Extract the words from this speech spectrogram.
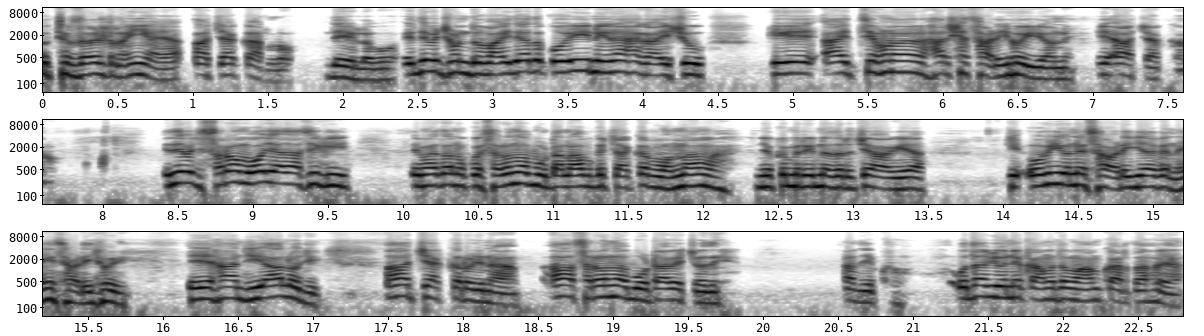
ਉੱਥੇ ਰਿਜ਼ਲਟ ਨਹੀਂ ਆਇਆ। ਆ ਚੈੱਕ ਕਰ ਲਓ। ਦੇਖ ਲਵੋ। ਇਹਦੇ ਵਿੱਚ ਹੁਣ ਦਵਾਈ ਦਾ ਤਾਂ ਕੋਈ ਨਹੀਂ ਨਾ ਹੈਗਾ ਇਸ਼ੂ ਕਿ ਆ ਇੱਥੇ ਹੁਣ ਹਰ ਸ਼ੈ ਸਾੜੀ ਹੋਈ ਆ ਉਹਨੇ, ਇਹ ਆ ਚੈੱਕ ਕਰੋ। ਇਹਦੇ ਵਿੱਚ ਸਰੋਂ ਬਹੁਤ ਜ਼ਿਆਦਾ ਸੀਗੀ ਤੇ ਮੈਂ ਤੁਹਾਨੂੰ ਕੋਈ ਸਰੋਂ ਦਾ ਬੂਟਾ ਲੱਭ ਕੇ ਚੈੱਕ ਕਰਵਾਉਣਾ ਵਾ, ਜੋ ਕਿ ਮੇਰੀ ਨਜ਼ਰ 'ਚ ਆ ਗਿਆ ਕਿ ਉਹ ਵੀ ਉਹਨੇ ਸਾੜੀ ਆ ਕਿ ਨਹੀਂ ਸਾੜੀ ਹੋਈ। ਇਹ ਹਾਂਜੀ ਆ ਲਓ ਜੀ ਆ ਚੈੱਕ ਕਰੋ ਜਨਾਬ ਆ ਸਰੋਂ ਦਾ ਬੂਟਾ ਵਿੱਚ ਉਹਦੇ। ਆ ਦੇਖੋ, ਉਹਦਾ ਵੀ ਉਹਨੇ ਕੰਮ ਤਮਾਮ ਕਰਤਾ ਹੋਇਆ।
